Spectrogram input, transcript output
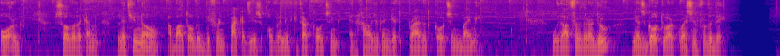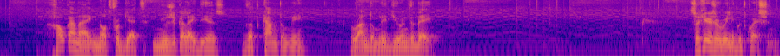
org so that I can let you know about all the different packages of elite guitar coaching and how you can get private coaching by me. Without further ado, let's go to our question for the day. How can I not forget musical ideas that come to me randomly during the day? So here's a really good question.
